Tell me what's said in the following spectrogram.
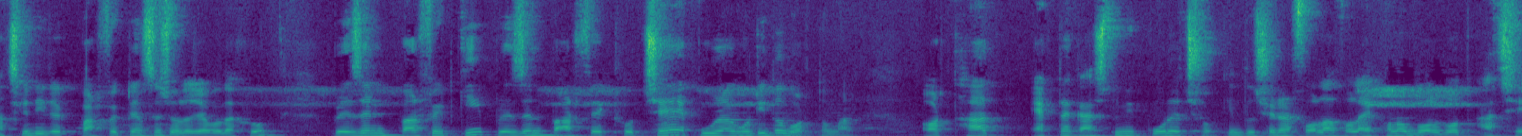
আজকে ডিরেক্ট পারফেক্ট টেন্সে চলে যাব, দেখো। প্রেজেন্ট পারফেক্ট কি? প্রেজেন্ট পারফেক্ট হচ্ছে পুরা ঘটিত বর্তমান। অর্থাৎ একটা কাজ তুমি করেছ, কিন্তু সেটার ফলাফল এখনও বলবৎ আছে।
